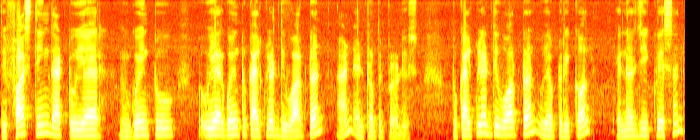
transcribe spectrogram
the first thing that we are going to we are going to calculate the work done and entropy produced. To calculate the work done we have to recall energy equation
